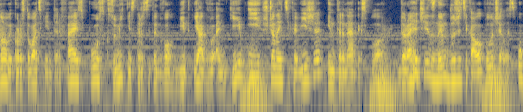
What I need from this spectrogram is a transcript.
новий користувацький інтерфейс, пуск, сумітність 32 біт, як в Antib, і, що найцікавіше, Internet Explorer. До речі, з ним дуже цікаво вийшло. У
